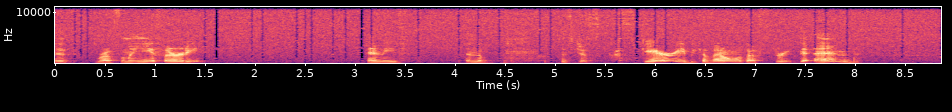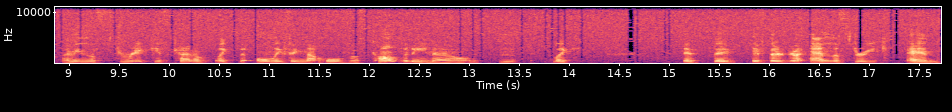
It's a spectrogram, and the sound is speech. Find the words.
is WrestleMania 30, and these and the it's just scary because I don't want the streak to end. I mean, the streak is kind of like the only thing that holds us company now. Like, if they if they're gonna end the streak and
